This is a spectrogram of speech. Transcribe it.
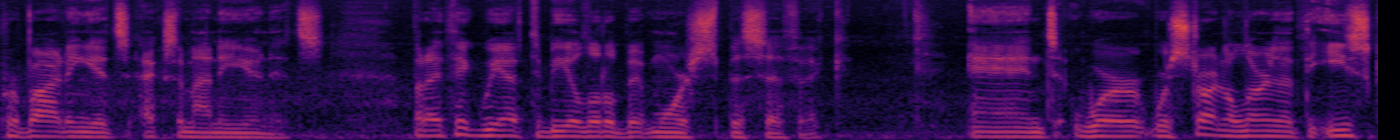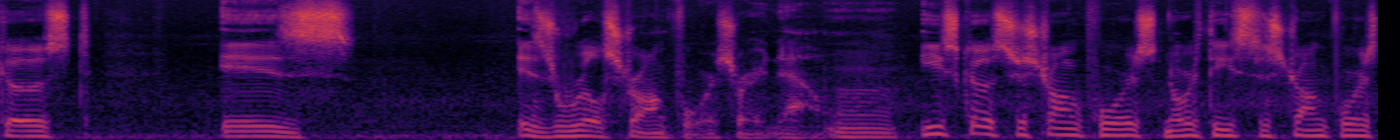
providing it's X amount of units. But I think we have to be a little bit more specific, and we're we're starting to learn that the East Coast is is real strong for us right now. Mm-hmm. East Coast is strong for us. Northeast is strong for us.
